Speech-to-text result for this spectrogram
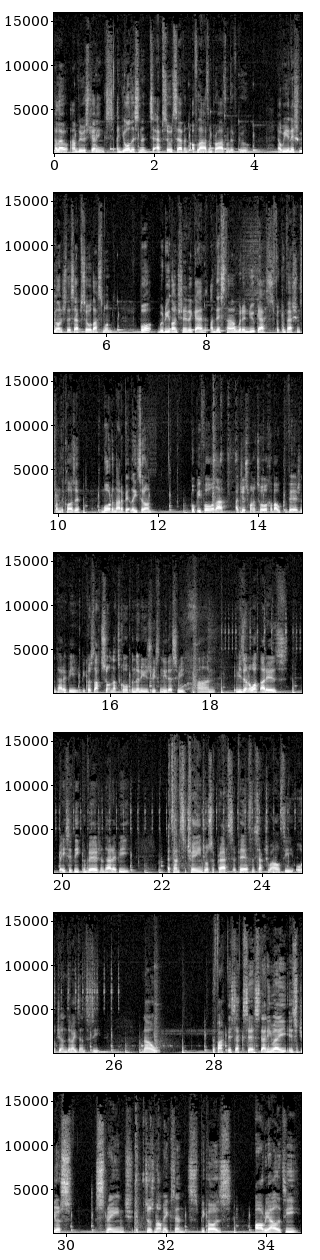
Hello, I'm Lewis Jennings, and you're listening to episode 7 of Lads and Pride in Liverpool. Now, we initially launched this episode last month, but we're relaunching it again, and this time with a new guest for Confessions from the Closet. More on that a bit later on. But before that, I just want to talk about conversion therapy because that's something that's come up in the news recently this week. And if you don't know what that is, basically, conversion therapy attempts to change or suppress a person's sexuality or gender identity. Now, the fact this exists anyway is just strange. It does not make sense because our reality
